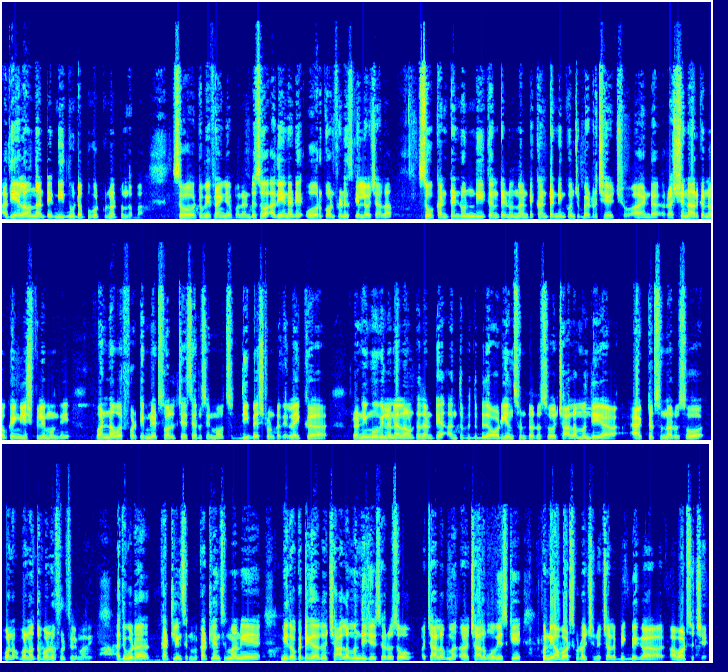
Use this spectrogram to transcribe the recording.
అది ఎలా ఉందంటే నీ నువ్వు డప్పు కొట్టుకున్నట్టు ఉందబ్బా సో టు బి ఫ్రాంక్ చెప్పాలంటే సో అదేంటంటే ఓవర్ కాన్ఫిడెన్స్కి వెళ్ళావు చాలా. సో కంటెంట్ ఉంది కంటెంట్ ఉందంటే కంటెంట్ ఇంకొంచెం బెటర్ చేయొచ్చు. అండ్ రష్యన్ ఆర్క్ అనే ఒక ఇంగ్లీష్ ఫిలిం ఉంది. వన్ అవర్ ఫార్టీ మినిట్స్ వాళ్ళు చేశారు సినిమా ది బెస్ట్ ఉంటుంది. లైక్ రన్నింగ్ మూవీలో ఎలా ఉంటుంది అంటే అంత పెద్ద పెద్ద ఆడియన్స్ ఉంటారు. సో చాలా మంది యాక్టర్స్ ఉన్నారు. So one one of the wonderful film అది. అది కూడా కట్లీన్ సినిమా కట్లీన్ సినిమాని నీది ఒకటే కాదు చాలా మంది చేశారు. సో చాలా మ- చాలా మూవీస్కి కొన్ని అవార్డ్స్ కూడా వచ్చినాయి. చాలా బిగ్ బిగ్ అవార్డ్స్ వచ్చాయి.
